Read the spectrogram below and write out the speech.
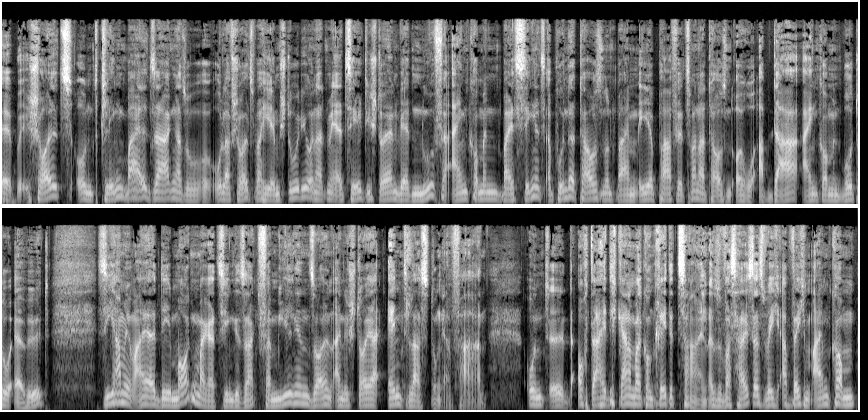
Äh, Scholz und Klingbeil sagen, also Olaf Scholz war hier im Studio und hat mir erzählt, die Steuern werden nur für Einkommen bei Singles ab 100.000 und beim Ehepaar für 200.000 Euro ab da Einkommen brutto erhöht. Sie haben im ARD Morgenmagazin gesagt, Familien sollen eine Steuerentlastung erfahren. Und äh, auch da hätte ich gerne mal konkrete Zahlen. Also was heißt das, welch, ab welchem Einkommen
